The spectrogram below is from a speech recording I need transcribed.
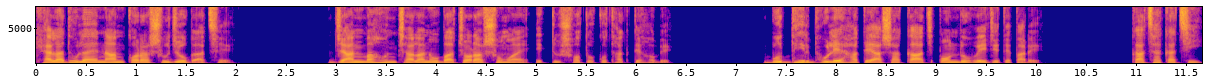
খেলাধুলায় নাম করার সুযোগ আছে। যানবাহন চালানো বা চড়ার সময় একটু সতর্ক থাকতে হবে। বুদ্ধির ভুলে হাতে আসা কাজ পণ্ড হয়ে যেতে পারে। কাছাকাছি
